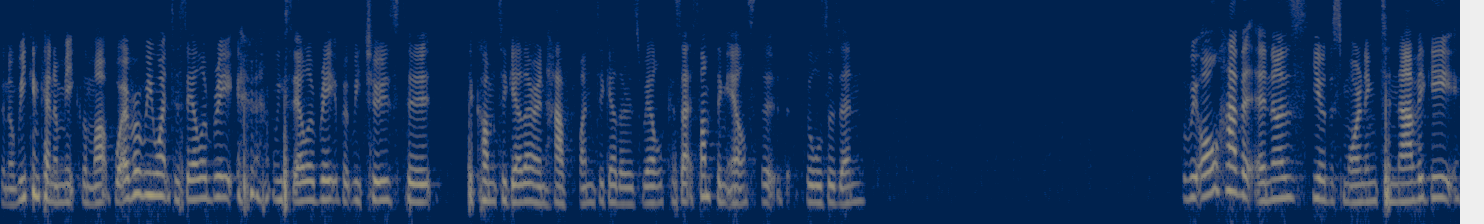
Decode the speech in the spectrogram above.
you know, we can kind of make them up. Whatever we want to celebrate, we celebrate, but we choose to, to come together and have fun together as well, because that's something else that, that pulls us in. But we all have it in us here this morning to navigate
